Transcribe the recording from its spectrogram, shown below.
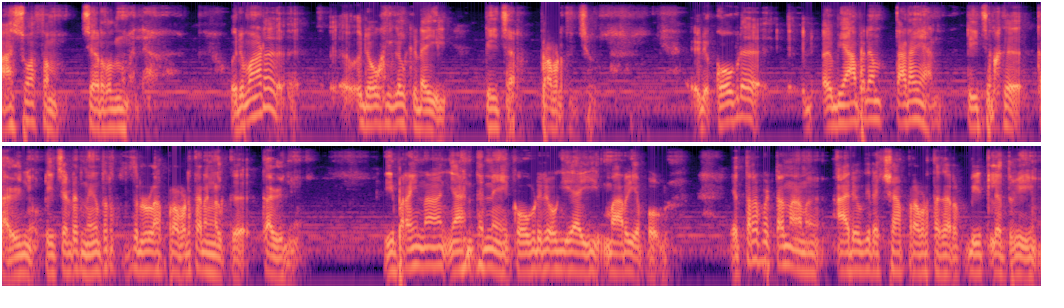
ആശ്വാസം ചെറുതൊന്നുമല്ല. ഒരുപാട് രോഗികൾക്കിടയിൽ ടീച്ചർ പ്രവർത്തിച്ചു. കോവിഡ് വ്യാപനം തടയാൻ ടീച്ചർക്ക് കഴിഞ്ഞു. ടീച്ചറുടെ നേതൃത്വത്തിലുള്ള പ്രവർത്തനങ്ങൾക്ക് കഴിഞ്ഞു. ഈ പറയുന്ന ഞാൻ തന്നെ കോവിഡ് രോഗിയായി മാറിയപ്പോൾ എത്ര പെട്ടെന്നാണ് ആരോഗ്യരക്ഷാ പ്രവർത്തകർ വീട്ടിലെത്തുകയും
